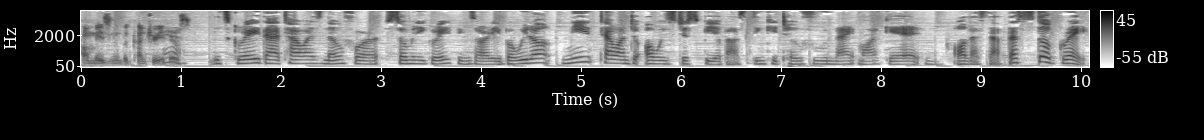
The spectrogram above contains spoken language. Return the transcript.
how amazing of a country it Yeah. is It's great that Taiwan is known for so many great things already, but we don't need Taiwan to always just be about stinky tofu, night market, and all that stuff. That's still great.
